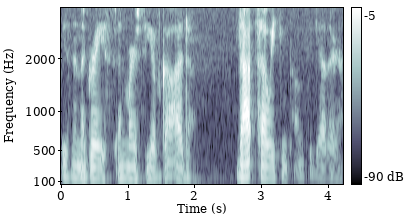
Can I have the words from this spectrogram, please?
is in the grace and mercy of God. That's how we can come together.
